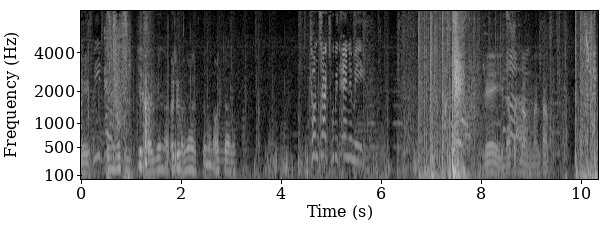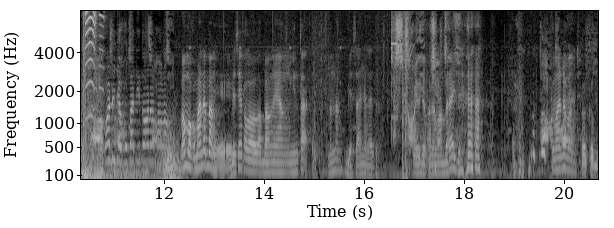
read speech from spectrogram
Eh, Need ini help. sih bagian atas Aduh. sebenarnya teman Ocha nih. Contact with enemy. Oke dapat bang mantap. Waduh jago banget itu orang tolong. Bang mau ke mana bang? Eh. Biasanya kalau abang yang minta menang biasanya nggak tuh? Ya udah pernah mabar aja. Ke mana bang? Gua ke B.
